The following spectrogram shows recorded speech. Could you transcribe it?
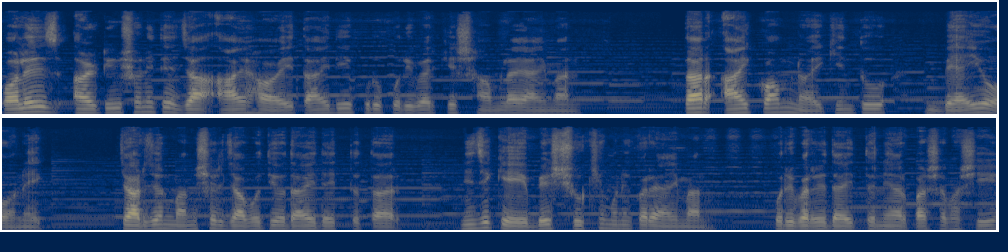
কলেজ আর টিউশনিতে যা আয় হয়, তাই দিয়ে পুরো পরিবারকে সামলায় আয়মান। তার আয় কম নয়, কিন্তু ব্যয়ও অনেক। চারজন মানুষের যাবতীয় দায় দায়িত্ব তার। নিজেকে বেশ সুখী মনে করে আইমান পরিবারের দায়িত্ব নেওয়ার পাশাপাশি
